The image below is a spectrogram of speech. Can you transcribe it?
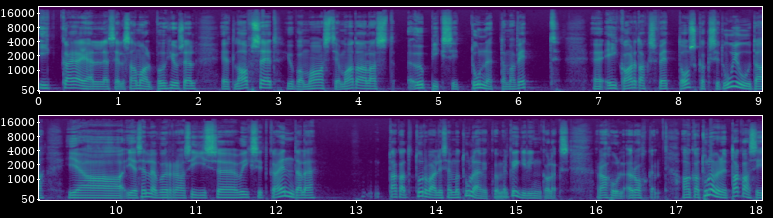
ikka ja jälle sel samal põhjusel, et lapsed juba maast ja madalast õpiksid tunnetama vett ei kardaks vett, oskaksid ujuda ja, ja selle võrra siis võiksid ka endale tagada turvalisema tuleviku ja meil kõigil hing oleks rahul rohkem. aga tuleme nüüd tagasi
